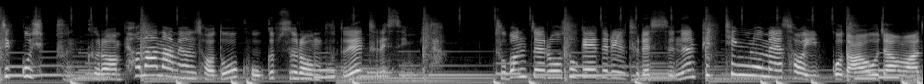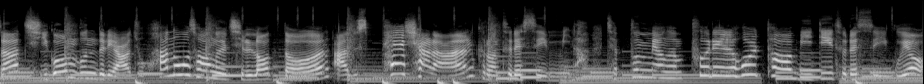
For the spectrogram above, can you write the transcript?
찍고 싶은 그런 편안하면서도 고급스러운 무드의 드레스입니다. 두 번째로 소개해드릴 드레스는 피팅룸에서 입고 나오자마자 직원분들이 아주 환호성을 질렀던 아주 스페셜한 그런 드레스입니다. 제품 명은 프릴 홀터 미디 드레스이고요.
